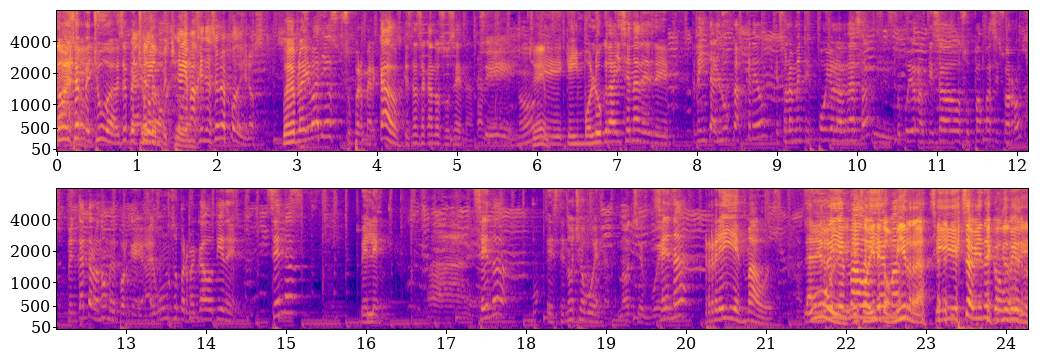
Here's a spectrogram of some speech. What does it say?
No, ese pechuga, ese pechuga. la- la imaginación es poderosa. Por ejemplo, hay varios supermercados que están sacando su cena. Sí. ¿no? Sí. Que, que involucra, hay cena desde 30 lucas creo, que solamente es pollo a la brasa, su pollo rostizado, sus papas y su arroz. Me encantan los nombres porque algún supermercado tiene cena Belén, Ay, cena este, Nochebuena, Nochebuena. cena Reyes Magos. La de Uy, Reyes esa Magos viene ya con mirra. Sí, esa viene con mirra.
